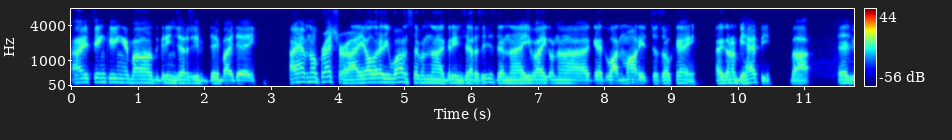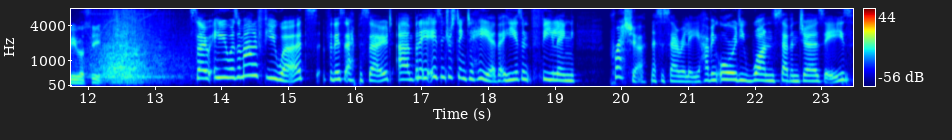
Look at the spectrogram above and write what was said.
I thinking about green jersey day by day. I have no pressure. I already won seven uh, green jerseys. Then uh, if I gonna get one more, it's just okay. I gonna be happy. But we will see. So he was a man of few words for this episode, um, but it is interesting to hear that he isn't feeling pressure necessarily, having already won seven jerseys.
